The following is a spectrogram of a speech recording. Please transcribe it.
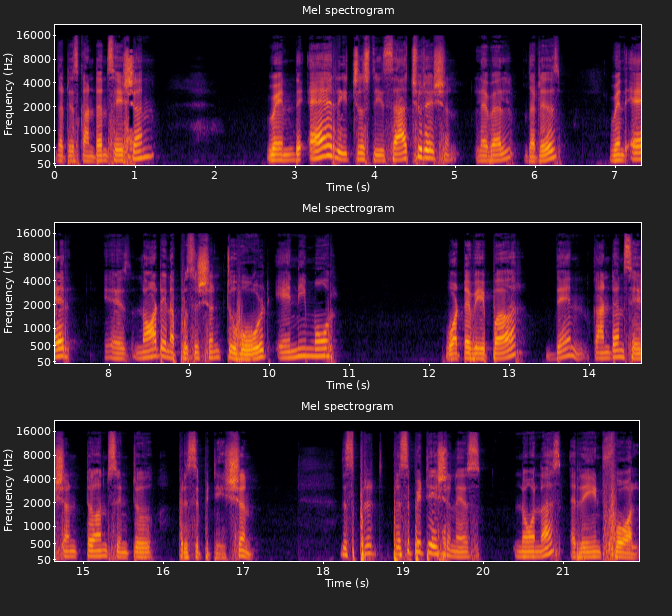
that is condensation. When the air reaches the saturation level, that is, when the air is not in a position to hold any more water vapor, then condensation turns into precipitation. This pre- precipitation is known as rainfall.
